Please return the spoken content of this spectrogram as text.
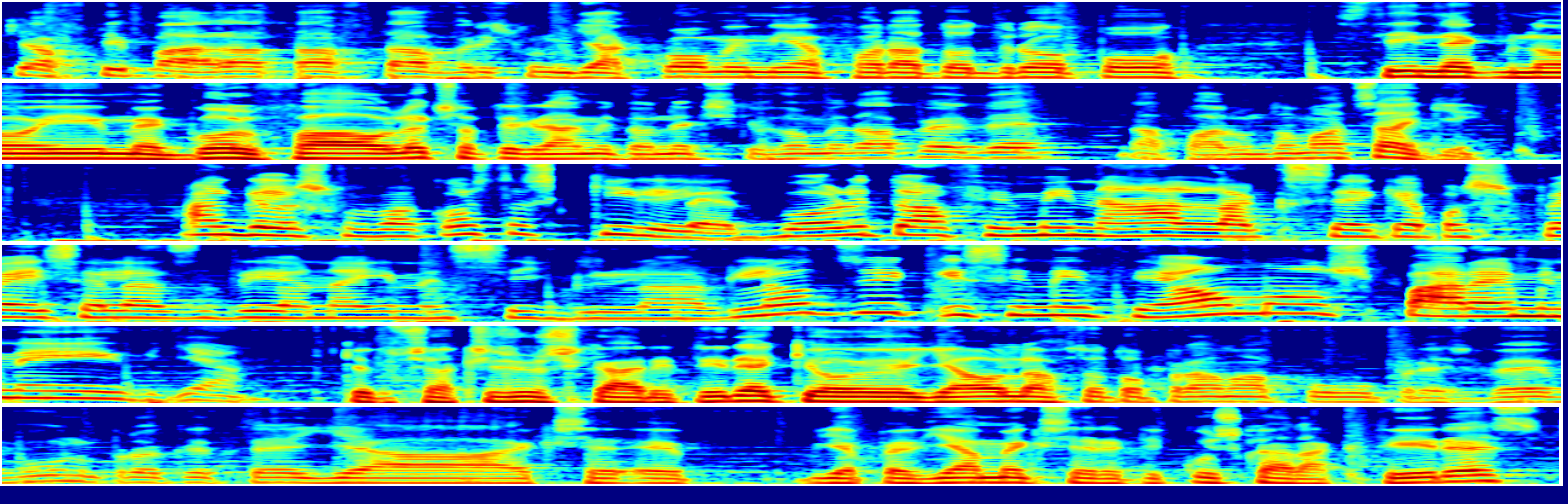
και αυτοί παρά τα αυτά βρίσκουν για ακόμη μια φορά τον τρόπο στην εκπνοή με goal foul έξω από τη γραμμή των 6,75 να πάρουν το ματσάκι. Άγγελος Παπακώστας Killer. Μπορεί το αφημί να άλλαξε και από Space Ελλάς 2 να γίνει Singular Logic, η συνήθεια όμως παρέμεινε η ίδια. Και τους αξίζουν συγχαρητήρια και ο- για όλο αυτό το πράγμα που πρεσβεύουν. Πρόκειται για, εξε- ε, για παιδιά με εξαιρετικούς χαρακτήρες.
